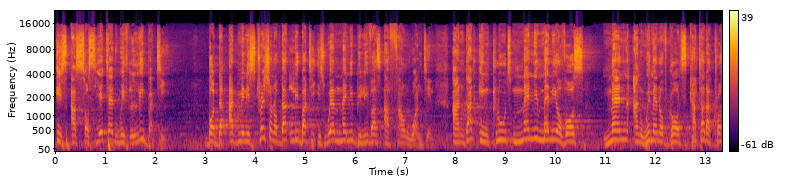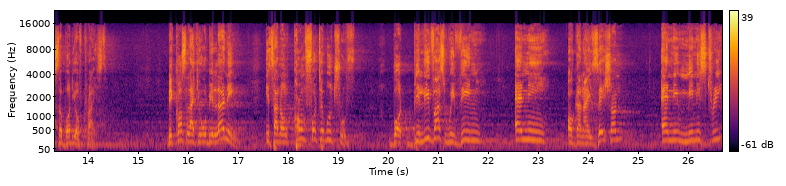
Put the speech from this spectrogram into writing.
is associated with liberty. But the administration of that liberty is where many believers are found wanting. And that includes many, many of us, men and women of God scattered across the body of Christ. Because like you will be learning, it's an uncomfortable truth. But believers within any organization, any ministry,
